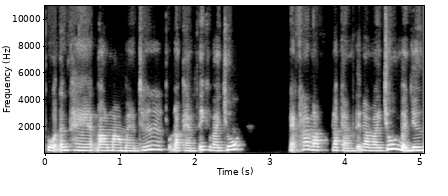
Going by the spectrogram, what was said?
ព្រោះដឹងថាដល់ម៉ោងម៉ែនចឹងណា15នាទីគេវាយជួងអ្នកខ្លះ15នាទីដល់វាយជួងបើយើង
